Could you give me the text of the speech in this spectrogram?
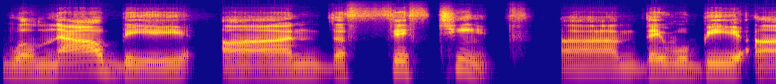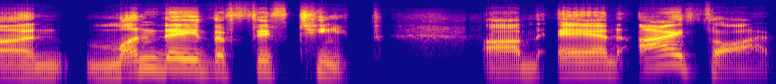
will now be on the 15th. Um, they will be on Monday, the 15th. Um, and I thought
